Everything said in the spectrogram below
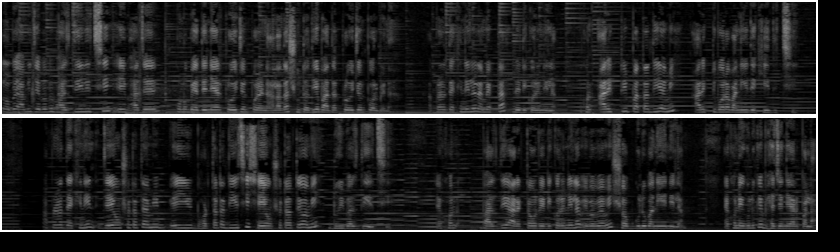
তবে আমি যেভাবে ভাজ দিয়ে নিচ্ছি, এই ভাজে কোনো বেঁধে নেওয়ার প্রয়োজন পড়ে না। আলাদা সুতা দিয়ে বাঁধার প্রয়োজন পড়বে না। আপনারা দেখে নিলেন, আমি একটা রেডি করে নিলাম। এখন আরেকটি পাতা দিয়ে আমি আরেকটি বড়া বানিয়ে দেখিয়ে দিচ্ছি। আপনারা দেখে নিন, যে অংশটাতে আমি এই ভর্তাটা দিয়েছি, সেই অংশটাতেও আমি দুই ভাজ দিয়েছি। এখন ভাজ দিয়ে আরেকটাও রেডি করে নিলাম। এভাবে আমি সবগুলো বানিয়ে নিলাম। এখন এগুলোকে ভেজে নেওয়ার পালা।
